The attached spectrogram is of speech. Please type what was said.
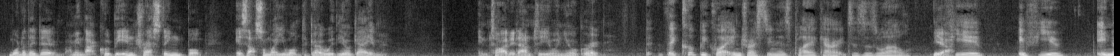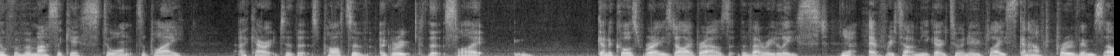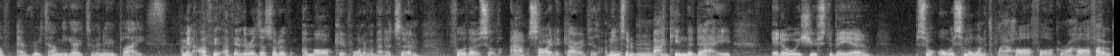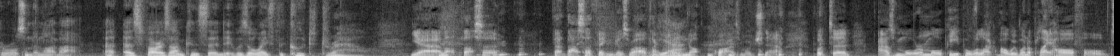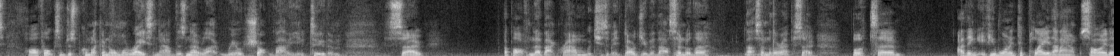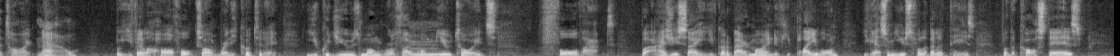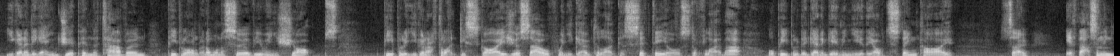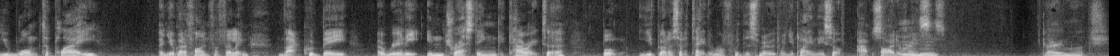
What do they do? I mean, that could be interesting, but is that somewhere you want to go with your game? Entirely down to you and your group. They could be quite interesting as player characters as well. Yeah. If you if you enough of a masochist to want to play a character that's part of a group that's like going to cause raised eyebrows at the very least. Yeah. Every time you go to a new place, going to have to prove himself every time you go to a new place. I mean, I think I think there is a sort of a market, for want of a better term, for those sort of outsider characters. I mean, sort of back in the day, it always used to be um, so always someone wanted to play a half orc or a half ogre or something like that. Uh, as far as I'm concerned, it was always the good drow. Yeah, that, that's a that that's a thing as well. Thankfully, Yeah. not quite as much now. But um, as more and more people were like, "Oh, we want to play half orcs," half orcs have just become like a normal race now. There's no like real shock value to them. So, apart from their background, which is a bit dodgy, but that's another that's another episode. But um, I think if you wanted to play that outsider type now, but you feel like half orcs aren't really cutting it, you could use mongrel folk or mutoids for that. But as you say, you've got to bear in mind if you play one, you get some useful abilities, but the cost is you're going to be getting jip in the tavern. People aren't going to want to serve you in shops. People, you're going to have to like disguise yourself when you go to like a city or stuff like that, or people are going to be giving you the old stink eye. So, if that's something you want to play and you're going to find fulfilling, that could be a really interesting character, but you've got to sort of take the rough with the smooth when you're playing these sort of outsider mm-hmm. races. Very much.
